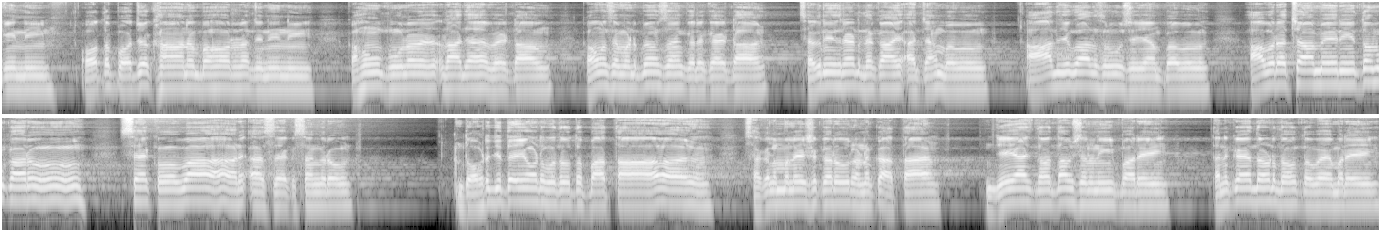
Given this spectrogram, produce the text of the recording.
ਕੀਨੀ ਉਤ ਪੁਜ ਖਾਨ ਬਹੁਰ ਰਜਨੀਨੀ ਕਹੂੰ ਫੂਲ ਰਾਜਾ ਬੇਟਾਉ ਕਹੂੰ ਸਿਮਟ ਪਿਓ ਸੰਕਰ ਕੈਟਾ। ਸਗਰੀ ਸ੍ਰੜ ਦਕਾਇ ਅਚੰਭਵ, ਆਦ ਜੁਗਾਦ ਸਰੂ ਸੰਪਵ ਅਵ ਰਚਾ ਮੇਰੀ ਤੁਮ ਕਰੋ ਸੈਕੋ ਵਾਰ ਅਸੈਕ ਸੰਗਰੋ। ਦੌੜ ਜਿਤੇ ਓਟ ਬਦੋ ਪਾਤਾ, ਸਕਲ ਮਲੇਸ਼ ਕਰੋ ਰਣ ਘਾਤਾ। ਜੇ ਅਜ ਤੋ ਸ਼ਰਣੀ ਪਰੇ, ਤਨ ਕੈ ਦੌੜ ਦੋ ਤਵੈ ਮਰੇ।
